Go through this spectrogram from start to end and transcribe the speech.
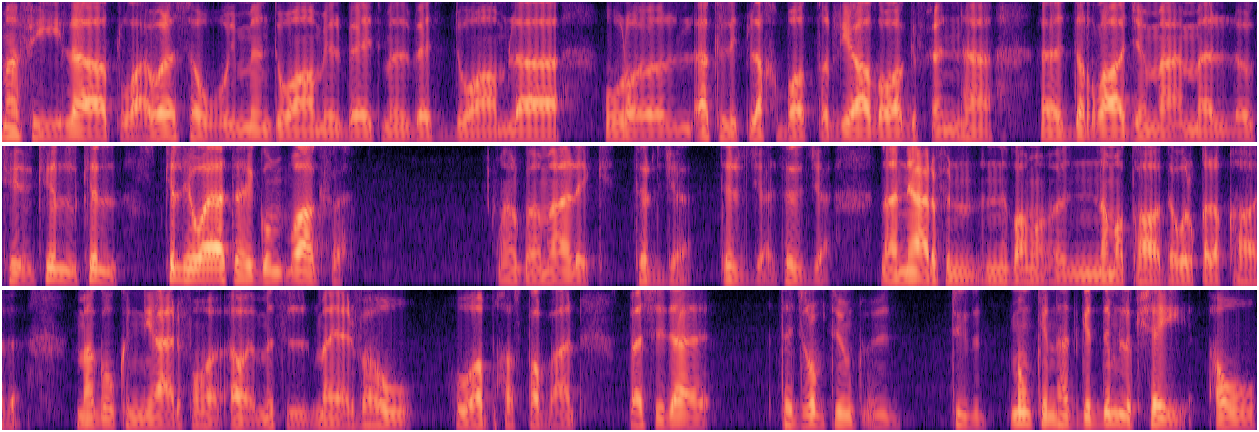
ما في لا أطلع ولا أسوي من دوامي البيت من البيت الدوام لا الأكل يتلخبط الرياضة واقف عنها الدراجة معمل كل كل كل هواياته يقول واقفة. وأنا أقول ما عليك ترجع ترجع ترجع لأني أعرف النظام النمط هذا والقلق هذا. ما أقولك إني أعرفه مثل ما يعرفه هو هو أبخص طبعا. بس إذا تجربتي ممكن إنها تقدم لك شيء أو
